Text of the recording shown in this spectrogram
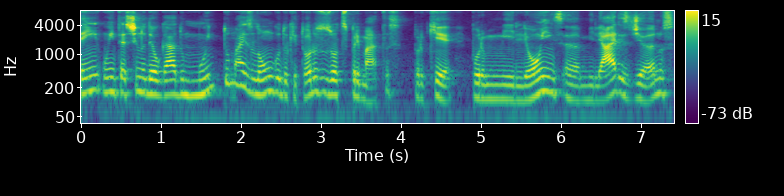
Tem um intestino delgado muito mais longo do que todos os outros primatas, porque por milhões, uh, milhares de anos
